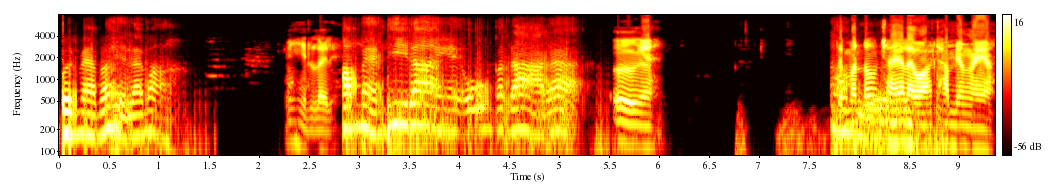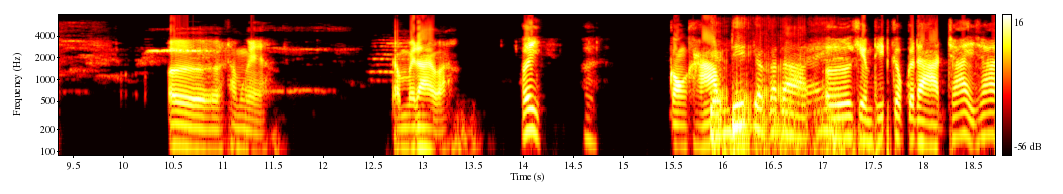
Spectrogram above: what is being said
เปิดแมปแล้วเห็นอะไรบ้างไม่เห็นอะไรเลยทำแผนที่ได้ไงองค์กระดาษอะเออไง แต่มันต้องใช้อะไรวะทำยังไงอะ เออทำไงอะจำไม่ได้วะเฮ้ยเฮ้ยกล่องคราเข็บมทิศกับกระดาษไงเออเข็มทิศกับกระดาษใช่ใช่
